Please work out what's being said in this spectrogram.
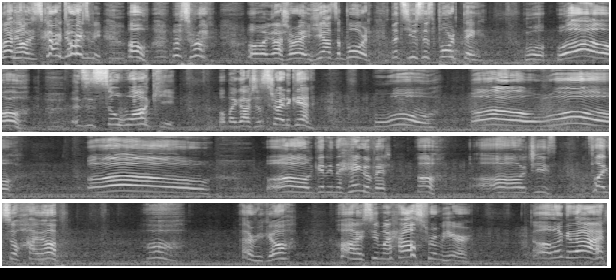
Oh no, he's coming towards me. Oh, let's run. Oh my gosh, all right, he has a board. Let's use this board thing. Whoa, whoa, this is so wonky. Oh my gosh, let's try it again. Whoa, oh, whoa, oh, oh, I'm getting the hang of it. Oh, oh, jeez, I'm flying so high up. Oh, there we go. Oh, I see my house from here. Oh, look at that.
